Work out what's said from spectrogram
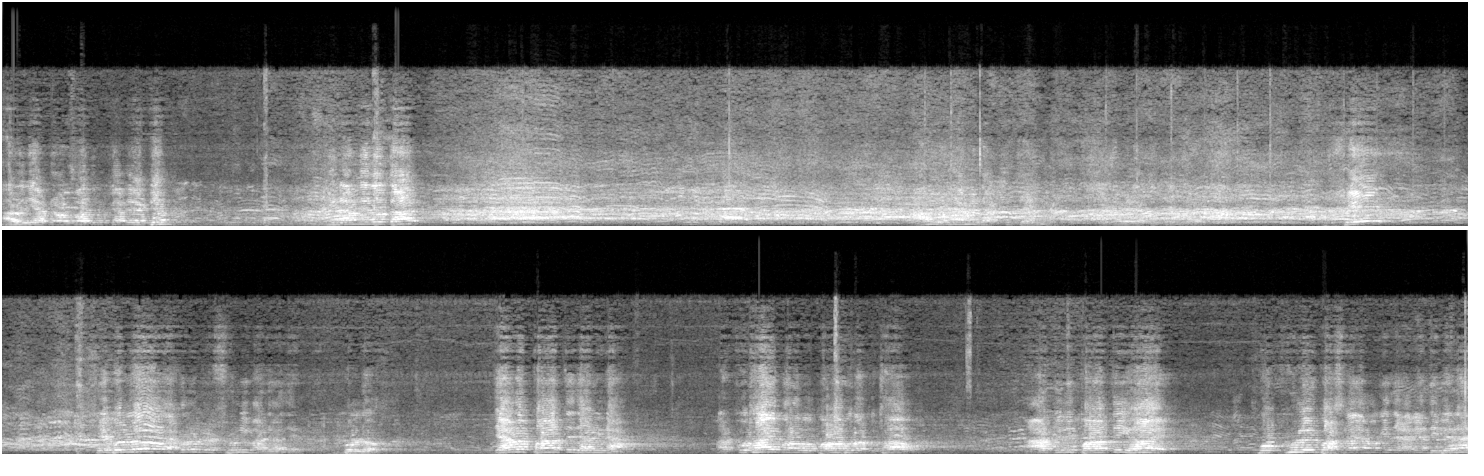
আর ওই যে আপনার একজন। কি নাম তার আমি ওই নামে ডাকতে চাই। সে সে বলল, এখন শুনি মাঝে মাঝে। যে আমরা পালাতে জানি না। আর কোথায় পালাবো? পালাবো না কোথাও। আর যদি পালাতেই হয় ফখরুলের বাসায় আমাকে জায়গা দিবে না?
